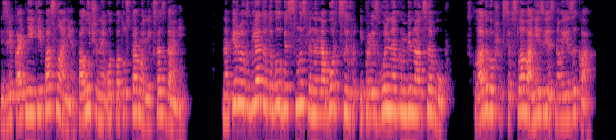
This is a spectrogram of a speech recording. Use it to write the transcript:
изрекать некие послания, полученные от потусторонних созданий. На первый взгляд это был бессмысленный набор цифр и произвольная комбинация букв, складывавшихся в слова неизвестного языка.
